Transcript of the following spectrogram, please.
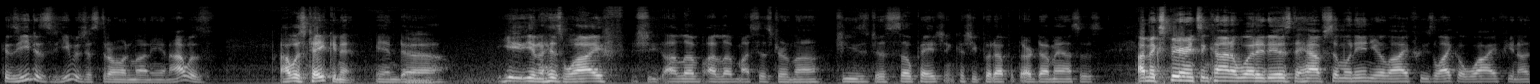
because he just he was just throwing money, and I was, I was taking it. And uh, he, you know, his wife. She, I love I love my sister in law. She's just so patient because she put up with our dumbasses. I'm experiencing kind of what it is to have someone in your life who's like a wife. You know,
